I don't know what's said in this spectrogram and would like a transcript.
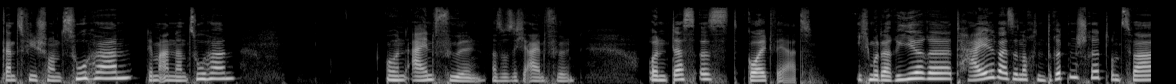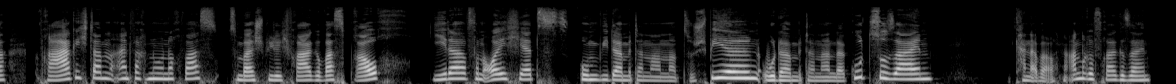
ganz viel schon zuhören, dem anderen zuhören und einfühlen, also sich einfühlen. Und das ist Gold wert. Ich moderiere teilweise noch einen dritten Schritt und zwar frage ich dann einfach nur noch was. Zum Beispiel, ich frage, was braucht jeder von euch jetzt, um wieder miteinander zu spielen oder miteinander gut zu sein? Kann aber auch eine andere Frage sein,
